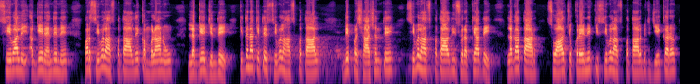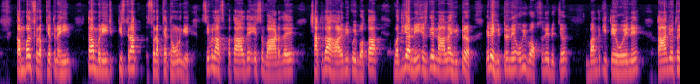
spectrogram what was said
ਸੇਵਾ ਲਈ ਅੱਗੇ ਰਹਿੰਦੇ ਨੇ, ਪਰ ਸਿਵਲ ਹਸਪਤਾਲ ਦੇ ਕੰਬਲਾਂ ਨੂੰ ਲੱਗੇ ਜਿੰਦੇ। ਕਿਤੇ ਨਾ ਕਿਤੇ ਸਿਵਲ ਹਸਪਤਾਲ ਦੇ ਪ੍ਰਸ਼ਾਸਨ ਤੇ, ਸਿਵਲ ਹਸਪਤਾਲ ਦੀ ਸੁਰੱਖਿਆ ਤੇ ਲਗਾਤਾਰ ਸਵਾਲ ਚੁੱਕ ਰਹੇ ਨੇ ਕਿ ਸਿਵਲ ਹਸਪਤਾਲ ਵਿੱਚ ਜੇਕਰ ਕੰਬਲ ਸੁਰੱਖਿਅਤ ਨਹੀਂ ਤਾਂ ਮਰੀਜ਼ ਕਿਸ ਤਰ੍ਹਾਂ ਸੁਰੱਖਿਅਤ ਹੋਣਗੇ? ਸਿਵਲ ਹਸਪਤਾਲ ਦੇ ਇਸ ਵਾਰਡ ਦੇ ਛੱਤ ਦਾ ਹਾਲ ਵੀ ਕੋਈ ਬਹੁਤਾ ਵਧੀਆ ਨਹੀਂ। ਇਸ ਦੇ ਨਾਲ ਨਾਲ ਹੀਟਰ ਜਿਹੜੇ ਹੀਟਰ ਨੇ ਉਹ ਵੀ ਬਾਕਸ ਦੇ ਵਿੱਚ ਬੰਦ ਕੀਤੇ ਹੋਏ ਨੇ। ਤਾਂ ਜੋ ਇੱਥੇ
